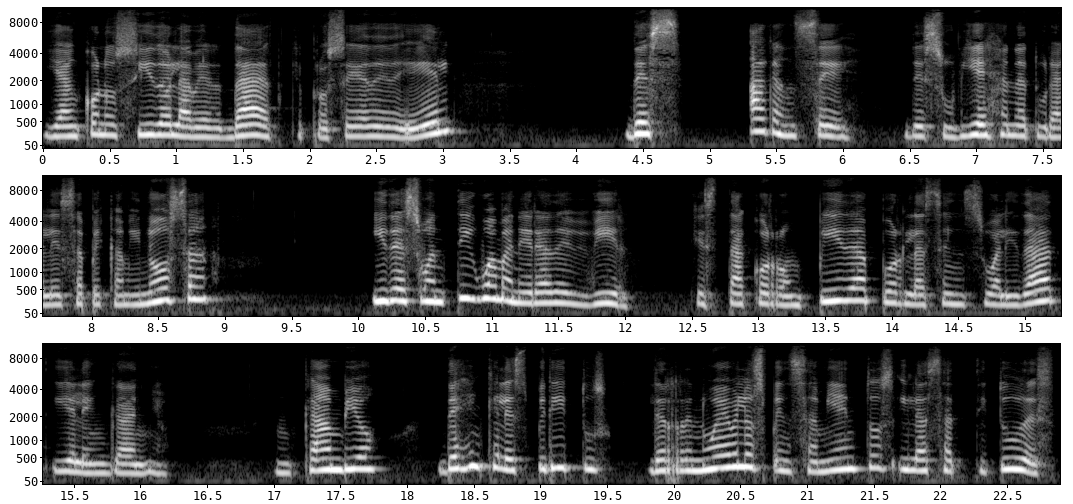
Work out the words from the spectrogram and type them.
y han conocido la verdad que procede de Él, desháganse de su vieja naturaleza pecaminosa y de su antigua manera de vivir, que está corrompida por la sensualidad y el engaño. En cambio, dejen que el Espíritu les renueve los pensamientos y las actitudes.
